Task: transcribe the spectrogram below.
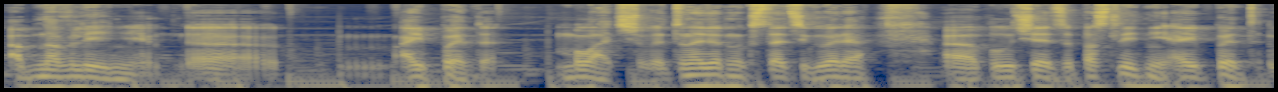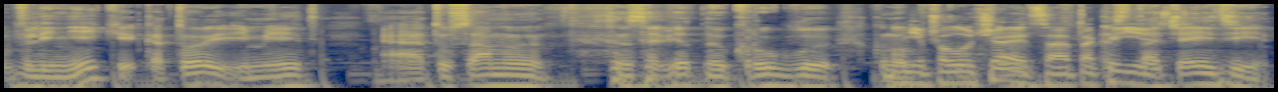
обновление iPad младшего. Это, наверное, кстати говоря, э, получается последний iPad в линейке, который имеет э, ту самую заветную круглую кнопку. Не получается, а так и есть. ID.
